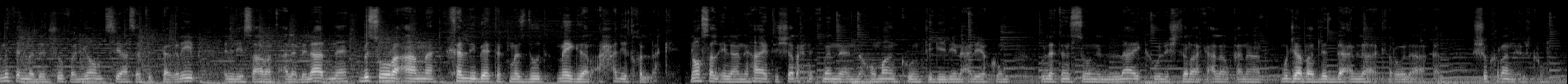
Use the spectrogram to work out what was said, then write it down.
مثل ما نشوف اليوم سياسة التغريب اللي صارت على بلادنا بصورة عامة. خلي بيتك مسدود ما يقدر أحد يدخل لك. نوصل إلى نهاية الشرح. نتمنى أنه ما نكون ثقيلين عليكم ولا تنسون اللايك والاشتراك على القناة مجرد للدعم لا أكثر ولا أقل. شكرا لكم.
